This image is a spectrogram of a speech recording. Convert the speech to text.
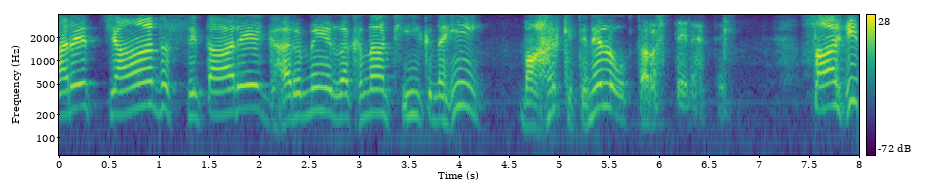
अरे चाँद सितारे घर में रखना ठीक नहीं, बाहर कितने लोग तरसते रहते सारी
